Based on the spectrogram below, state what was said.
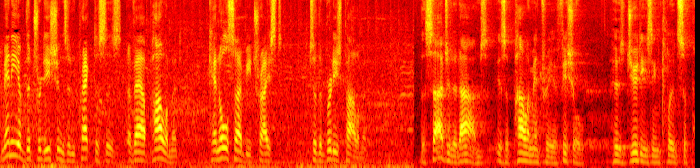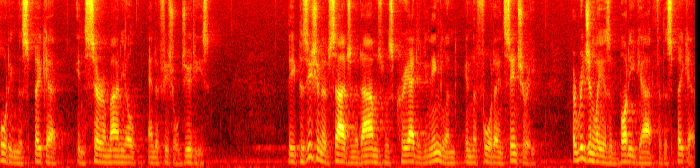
many of the traditions and practices of our Parliament can also be traced to the British Parliament. The Sergeant at Arms is a parliamentary official whose duties include supporting the Speaker in ceremonial and official duties. The position of Sergeant at Arms was created in England in the 14th century, originally as a bodyguard for the Speaker.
